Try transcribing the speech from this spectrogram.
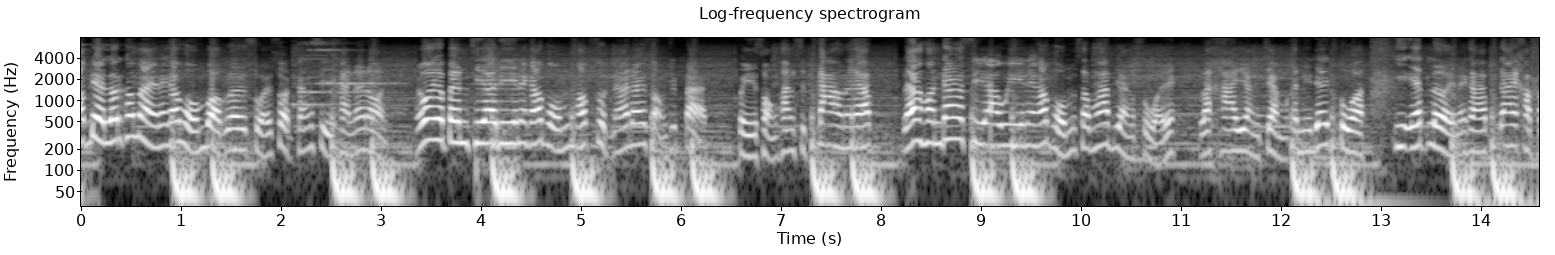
อัปเดตรถเข้าใหม่นะครับผมบอกเลยสวยสดทั้ง 4 คันแน่นอน ไม่ว่าจะเป็น TRD นะครับผมท็อปสุดนะได้ 2.8 ปี 2019 นะครับ และ Honda CRV นะครับผมสภาพอย่างสวยราคาอย่างแจ่มคันนี้ได้ตัว ES เลยนะครับ ได้ขับ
